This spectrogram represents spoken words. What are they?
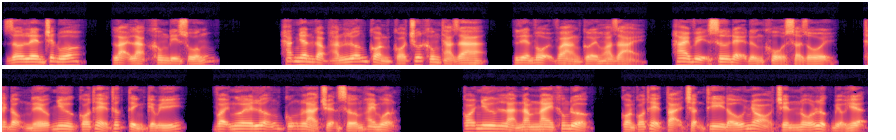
dơ lên chiếc đũa, lại lạc không đi xuống. Hắc nhân gặp hắn lưỡng còn có chút không thả ra, liền vội vàng cười hòa giải, hai vị sư đệ đừng khổ sở rồi, thạch động nếu như có thể thức tỉnh kiếm ý, vậy ngươi lưỡng cũng là chuyện sớm hay muộn. Coi như là năm nay không được, còn có thể tại trận thi đấu nhỏ trên nỗ lực biểu hiện,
